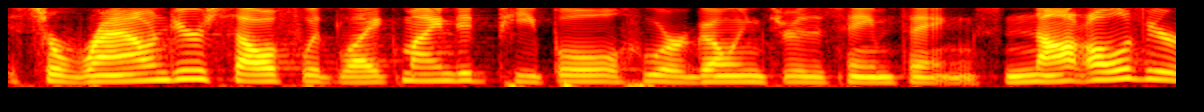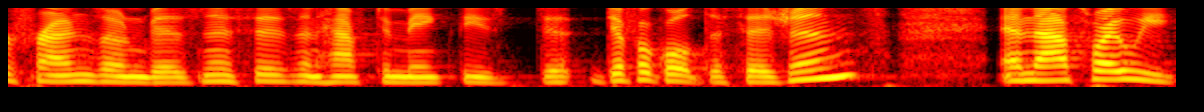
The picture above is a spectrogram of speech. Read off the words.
surround yourself with like minded people who are going through the same things. Not all of your friends own businesses and have to make these d- difficult decisions. And that's why we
